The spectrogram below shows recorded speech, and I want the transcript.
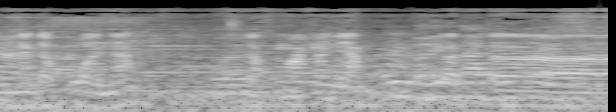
nagapuan na. Sila kumakanya, at uh,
